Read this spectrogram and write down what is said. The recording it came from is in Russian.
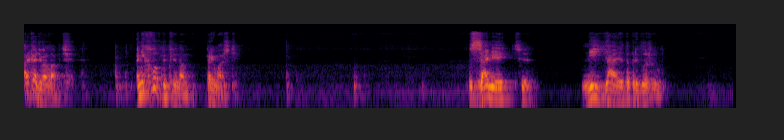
Аркадий Варламович, а не хлопнуть ли нам по рюмашке? Заметьте, не я это предложил.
